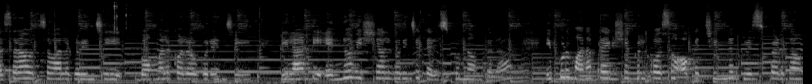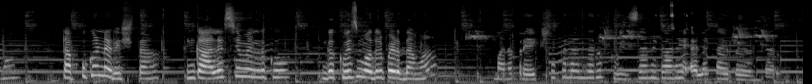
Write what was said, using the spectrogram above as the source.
దసరా ఉత్సవాల గురించి బొమ్మల కొలువు గురించి ఇలాంటి ఎన్నో విషయాల గురించి తెలుసుకున్నాం కదా. ఇప్పుడు మన ప్రేక్షకుల కోసం ఒక చిన్న క్విజ్ పెడదామా? తప్పకుండా రిషిత. ఇంకా ఆలస్యం ఎందుకు? ఇంకా క్విజ్ మొదలు పెడదామా? మన ప్రేక్షకులందరూ క్విజ్ అనగానే అలర్ట్ అయిపోయి ఉంటారు.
